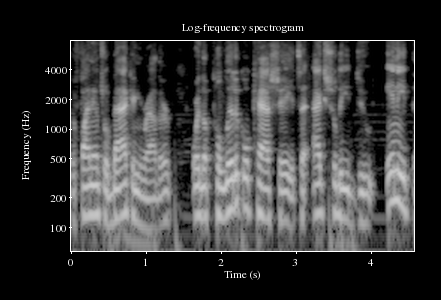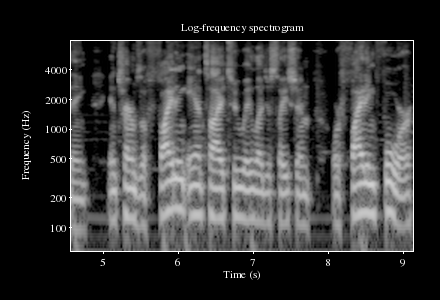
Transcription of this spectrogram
the financial backing, rather, or the political cachet to actually do anything in terms of fighting anti 2A legislation or fighting for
